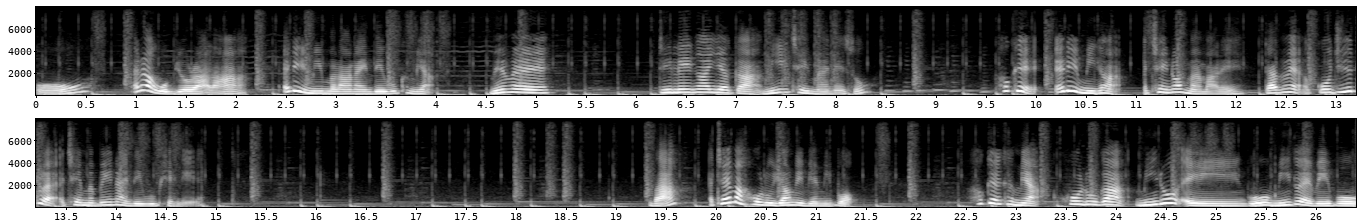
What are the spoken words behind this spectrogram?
အိုးအဲ့ဒါကိုပြောတာလားအဲ့ဒီမီးမလာနိုင်သေးဘူးခမမင်းပဲဒီလေးငါရက်ကမီးအချိန်မှန်နေဆိုဟုတ်ကဲ့အဲ့ဒီမီးကအချိန်တော့မှန်ပါတယ်ဒါပေမဲ့အကိုကြီးအတွက်အချိန်မပေးနိုင်သေးဘူးဖြစ်နေတယ် ဘာအထဲမှာဟိုလူရောက်နေပြန်ပြီပေါ့ဟုတ်ကဲ့ခမဟိုလူကမီးတို့အိမ်ကိုမီးတွေပေးဖို့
